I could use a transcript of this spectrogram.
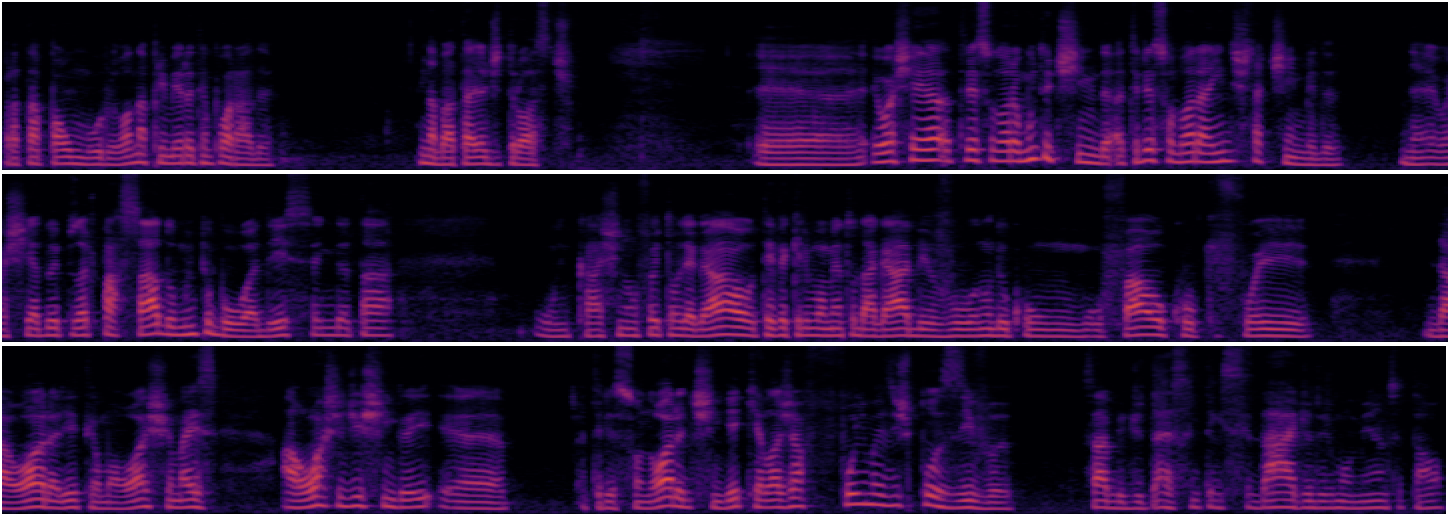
para tapar o muro, lá na primeira temporada. Na Batalha de Trost. É, eu achei a trilha sonora muito tímida. A trilha sonora ainda está tímida. Né? Eu achei a do episódio passado muito boa. A desse ainda tá. O encaixe não foi tão legal. Teve aquele momento da Gabi voando com o Falco, que foi da hora ali, tem uma hoste, mas a hoste de Shingeki, é, a trilha sonora de Shingeki, ela já foi mais explosiva sabe? De dar essa intensidade dos momentos e tal.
